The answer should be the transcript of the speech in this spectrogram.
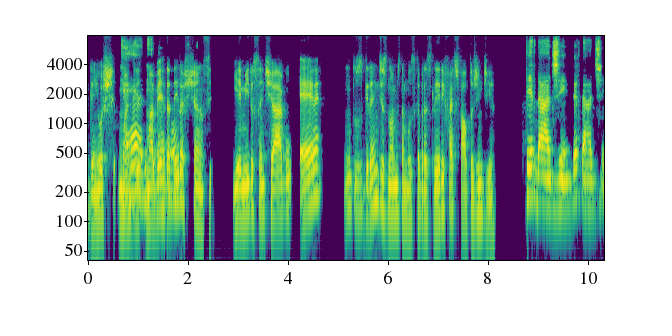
Ganhou uma, é, uma verdadeira chance. E Emílio Santiago é um dos grandes nomes da música brasileira e faz falta hoje em dia. Verdade, verdade.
